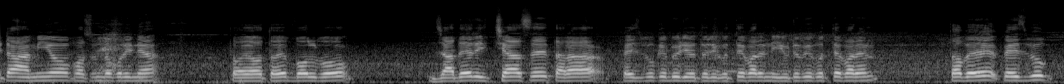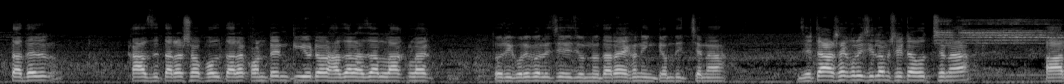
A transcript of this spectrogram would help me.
এটা আমিও পছন্দ করি না। তো অতএব বলব, যাদের ইচ্ছা আছে তারা ফেসবুকে ভিডিও তৈরি করতে পারেন, ইউটিউবে করতে পারেন। তবে ফেসবুক তাদের কাজে তারা সফল, তারা কন্টেন্ট ক্রিয়েটর হাজার হাজার লাখ লাখ তৈরি করে ফেলেছে, এই জন্য তারা এখন ইনকাম দিচ্ছে না। যেটা আশা করেছিলাম সেটা হচ্ছে না। আর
